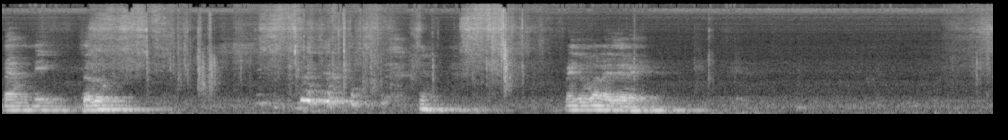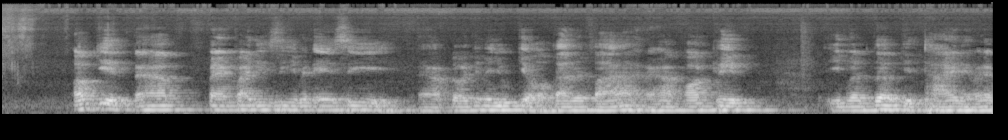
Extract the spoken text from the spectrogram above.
แนมนิ่งสรุปไม่รู้อะไรเลยออฟกิจนะครับ แปลงไฟ DC เป็น AC นะครับ โดยที่ไม่ยุ่งเกี่ยวกับการไฟฟ้านะครับออนกริดอินเวอร์เตอร์กิจไทยเนี่ยไม่ได้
